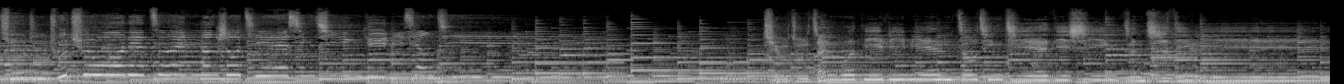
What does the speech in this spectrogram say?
求主除去我的罪，能受戒心情在我的里面走清洁的心，真挚的灵，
